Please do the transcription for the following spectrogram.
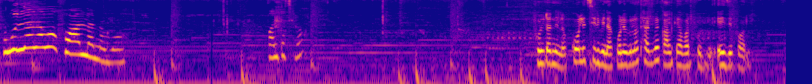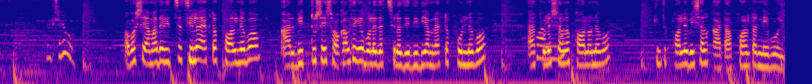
ফুল না নেব ফল না নেব? ফলটা ছিল। ফুলটা নিল কলি ছিড়বি না কলিগুলো থাকবে কালকে আবার ফুটবে। এই যে ফল। অবশ্যই আমাদের ইচ্ছা ছিল একটা ফল নেব আর বিট্টু সেই সকাল থেকে বলে যাচ্ছিল যে দিদি আমরা একটা ফুল নেব আর ফুলের সঙ্গে ফলও নেব। কিন্তু ফলে বিশাল কাটা ফলটা নেবই।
